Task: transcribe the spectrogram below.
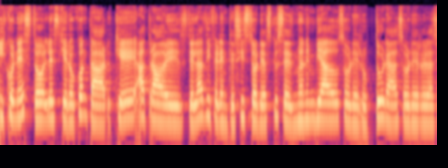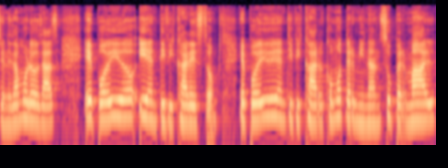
Y con esto les quiero contar que a través de las diferentes historias que ustedes me han enviado sobre rupturas, sobre relaciones amorosas, he podido identificar esto. He podido identificar cómo terminan súper mal,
